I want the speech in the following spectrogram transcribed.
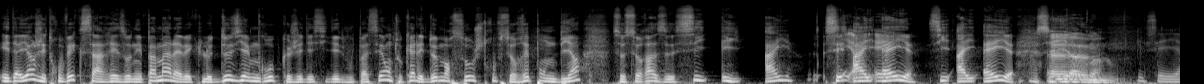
Et d'ailleurs j'ai trouvé que ça résonnait pas mal avec le deuxième groupe que j'ai décidé de vous passer. En tout cas les deux morceaux je trouve se répondent bien. Ce sera The CEI CIA CIA C'est quoi. C'est, euh,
